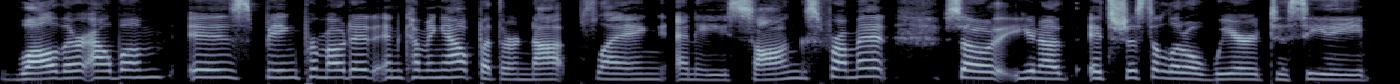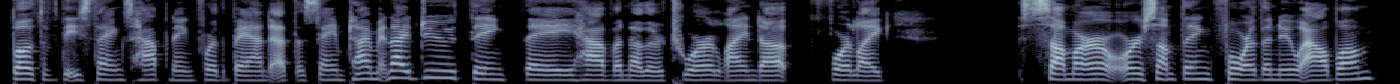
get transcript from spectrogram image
while their album is being promoted and coming out, but they're not playing any songs from it. So, you know, it's just a little weird to see both of these things happening for the band at the same time. And I do think they have another tour lined up for like summer or something for the new album.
